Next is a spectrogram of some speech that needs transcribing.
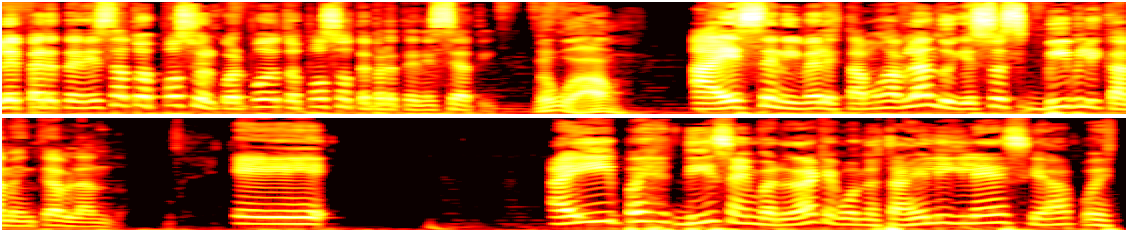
le pertenece a tu esposo y el cuerpo de tu esposo te pertenece a ti. No, wow. A ese nivel estamos hablando y eso es bíblicamente hablando. Eh, ahí pues dicen, ¿verdad? Que cuando estás en la iglesia, pues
